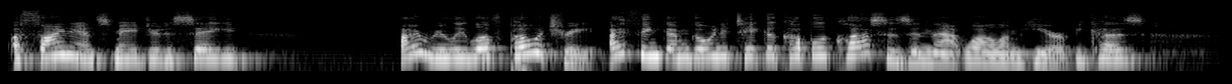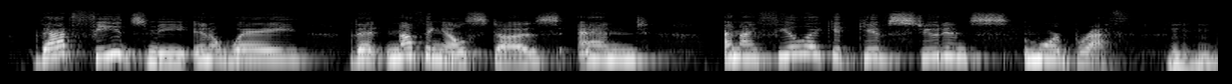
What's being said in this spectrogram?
a finance major to say, I really love poetry. I think I'm going to take a couple of classes in that while I'm here because that feeds me in a way that nothing else does. And and I feel like it gives students more breath. Mm-hmm.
